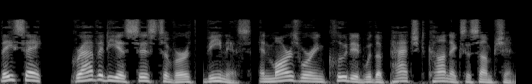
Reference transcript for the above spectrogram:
They say, gravity assists of Earth, Venus, and Mars were included with a patched conics assumption.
